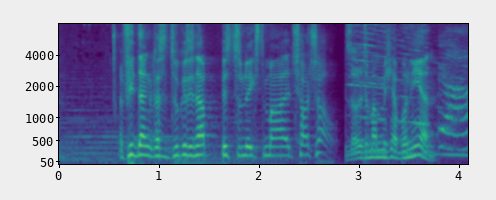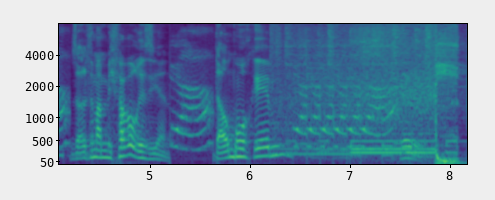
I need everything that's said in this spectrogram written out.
vielen Dank, dass ihr zugesehen habt. Bis zum nächsten Mal. Ciao, ciao. Sollte man mich abonnieren? Ja. Sollte man mich favorisieren? Ja. Daumen hoch geben? Ja. Sehr gut.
